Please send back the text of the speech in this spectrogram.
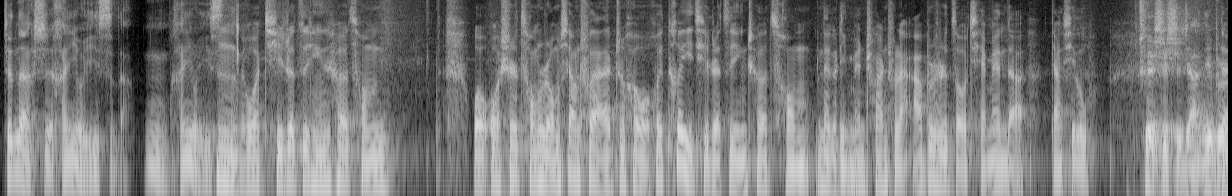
真的是很有意思的，嗯，很有意思。嗯，我骑着自行车从，我我是从荣巷出来了之后，我会特意骑着自行车从那个里面穿出来，而不是走前面的两西路。确实是这样，你比如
